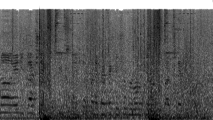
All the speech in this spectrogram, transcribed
Nein, ich bleib stecken. Das gibt's nicht. Das war der perfekte Triple Roadkill und ich bleib stecken.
